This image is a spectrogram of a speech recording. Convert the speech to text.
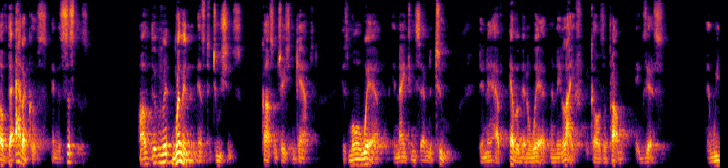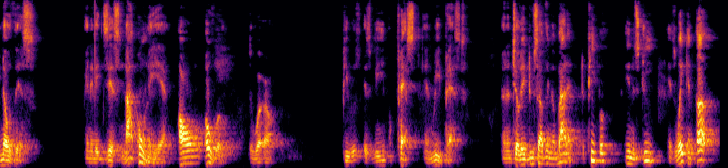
of the Atticus and the sisters of the women institutions, concentration camps, is more aware in 1972 than they have ever been aware in their life because the problem exists. And we know this. And it exists not only here, all over the world. People is being oppressed and repressed. And until they do something about it, the people in the street is waking up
